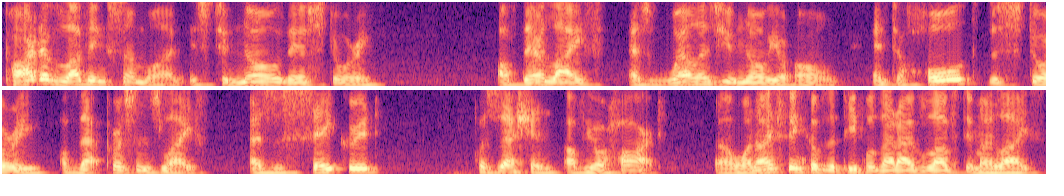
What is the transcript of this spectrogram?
Part of loving someone is to know their story of their life as well as you know your own, and to hold the story of that person's life as a sacred possession of your heart. Uh, when I think of the people that I've loved in my life,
